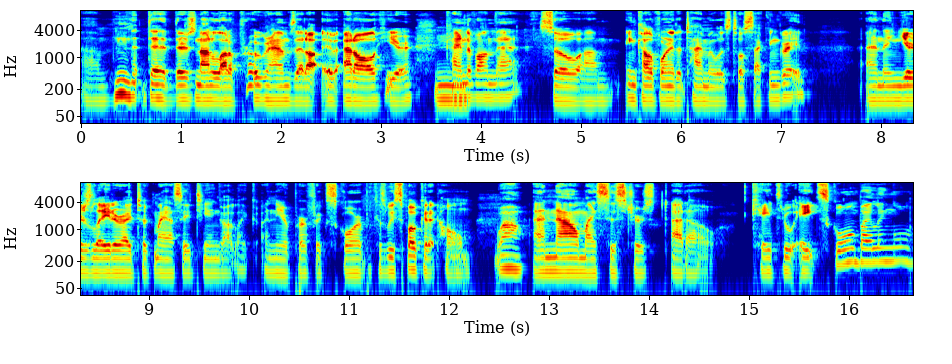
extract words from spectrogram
Um, there's not a lot of programs at all, at all here, mm. kind of on that. So um, in California at the time, it was till second grade, and then years later, I took my SAT and got like a near perfect score because we spoke it at home. Wow! And now my sister's at a K through eight school bilingual,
